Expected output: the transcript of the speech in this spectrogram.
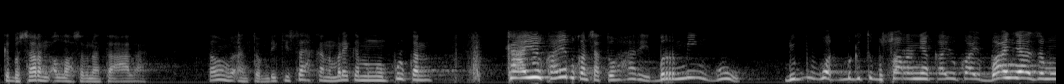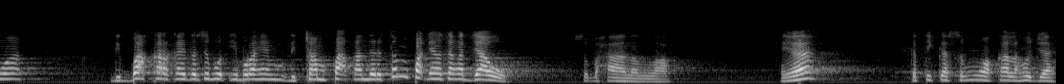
kebesaran Allah Subhanahu taala tahu enggak antum dikisahkan mereka mengumpulkan kayu-kayu bukan satu hari berminggu dibuat begitu besarnya kayu-kayu banyak semua dibakar kayu tersebut Ibrahim dicampakkan dari tempat yang sangat jauh subhanallah ya ketika semua kalah hujah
